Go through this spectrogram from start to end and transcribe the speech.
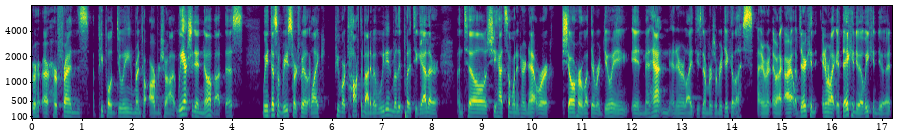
her, her friends, people doing rental arbitrage. We actually didn't know about this. We did some research with like people were talked about it, but we didn't really put it together until she had someone in her network show her what they were doing in Manhattan, and they were like, "These numbers are ridiculous." And we're, like, "All right, if they can," and we're like, "If they can do it, we can do it."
